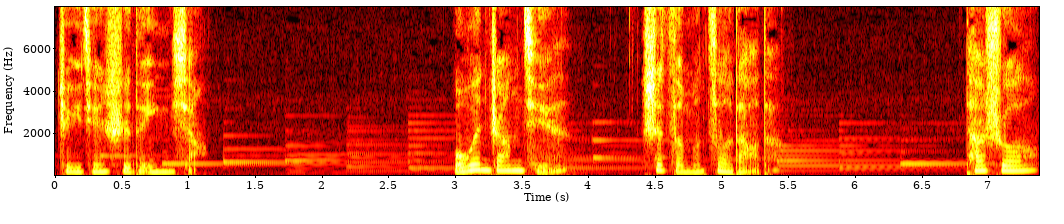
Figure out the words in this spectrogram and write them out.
这一件事的印象。我问张杰，是怎么做到的？他说，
